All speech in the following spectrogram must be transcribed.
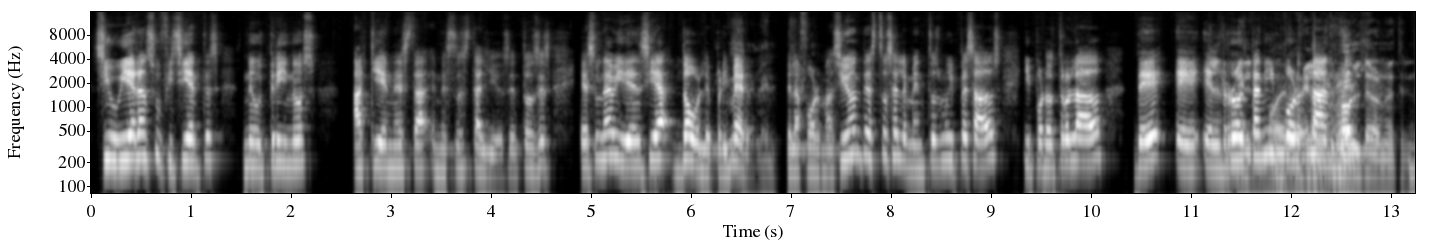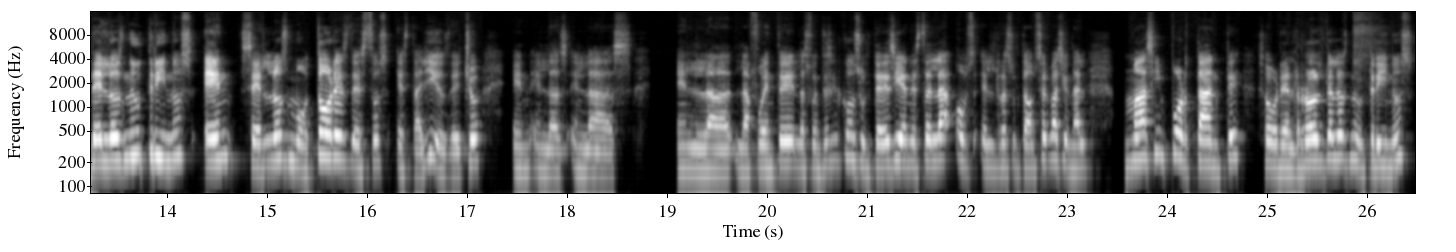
si hubieran suficientes neutrinos aquí en, esta, en estos estallidos. Entonces, es una evidencia doble, primero, de la formación de estos elementos muy pesados y por otro lado, de eh, el rol tan importante de, los neutrinos en ser los motores de estos estallidos. De hecho, en, en las... En las en la, fuente, las fuentes que consulté decían, este es la, el resultado observacional más importante sobre el rol de los neutrinos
